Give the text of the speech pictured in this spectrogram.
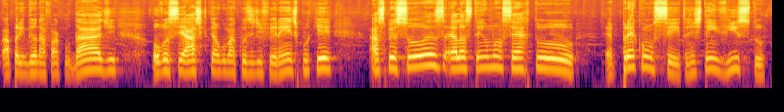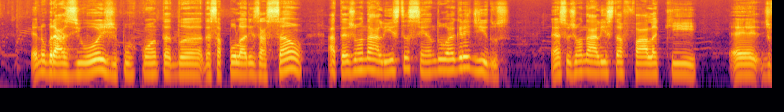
aprendeu na faculdade, ou você acha que tem alguma coisa diferente, porque as pessoas elas têm um certo é, preconceito. A gente tem visto é, no Brasil hoje, por conta da, dessa polarização, até jornalistas sendo agredidos. Né? Se o jornalista fala que é, de,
